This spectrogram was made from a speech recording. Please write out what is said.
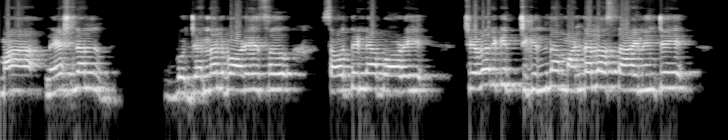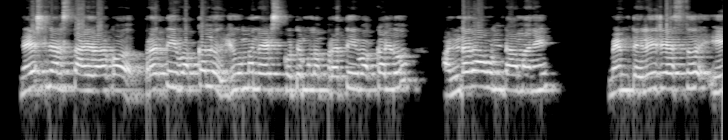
మా national general bodies south India body చివరికి కింద మండల స్థాయి నుంచి నేషనల్ స్థాయి దాకా ప్రతి ఒక్కళ్ళు హ్యూమన్ రైట్స్ కుటుంబంలో ప్రతి ఒక్కళ్ళు అండగా ఉంటామని మేము తెలియజేస్తూ ఈ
